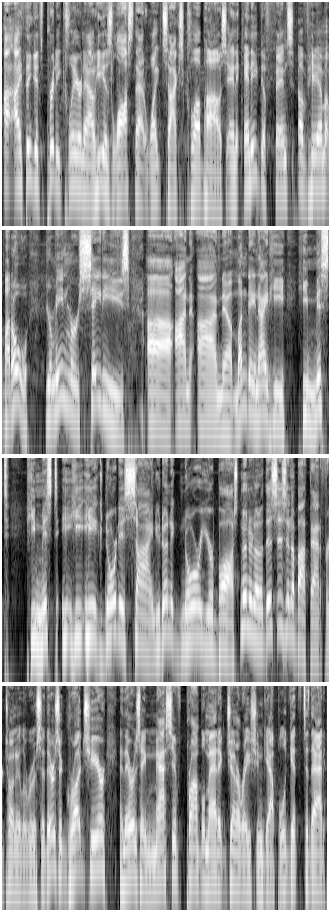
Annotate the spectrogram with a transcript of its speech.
I think it's pretty clear now he has lost that White Sox clubhouse. And any defense of him about oh, Yermin Mercedes uh, on on uh, Monday night he he missed. He missed. He, he ignored his sign. You don't ignore your boss. No, no, no. This isn't about that for Tony La Russa. There's a grudge here, and there is a massive problematic generation gap. We'll get to that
